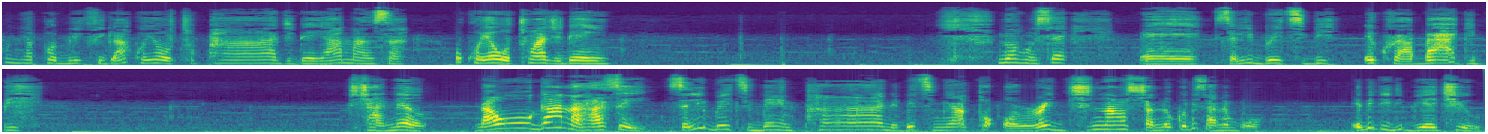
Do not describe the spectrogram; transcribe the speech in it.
wonye public figure akoye o to pa de ya amansa. Wokɔyɛ wo to agye dɛn na wahu sɛ eh, celebrity bi ekura baagi bi. Chanel. Na wo ghana ha sei celebrity bɛn paa na ebetumi atɔ original chanel. Bisa ne bɔ ebi didi bi akyi o.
